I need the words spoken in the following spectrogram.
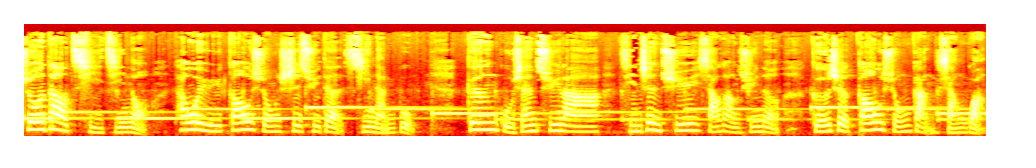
说到奇经哦，它位于高雄市区的西南部，跟鼓山区啦、前镇区、小港区呢，隔着高雄港相望。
